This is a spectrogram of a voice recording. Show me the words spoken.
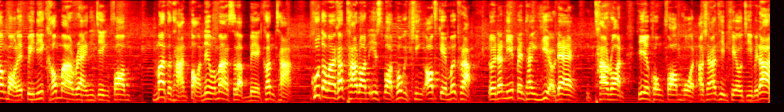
ต้องบอกเลยปีนี้เขามาแรงจริง ๆ ฟอร์ม มาตรฐานต่อเนื่องมากๆสำหรับเบคอนไทม์คู่ต่อมาครับทารอนอีสปอร์ตพบกับ King of Gamer ครับ โดยนัดนี้เป็นทางเหี่ยวแดงทารอนที่ยังคงฟอร์มโหด เอาชนะทีม KOG ไปได้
